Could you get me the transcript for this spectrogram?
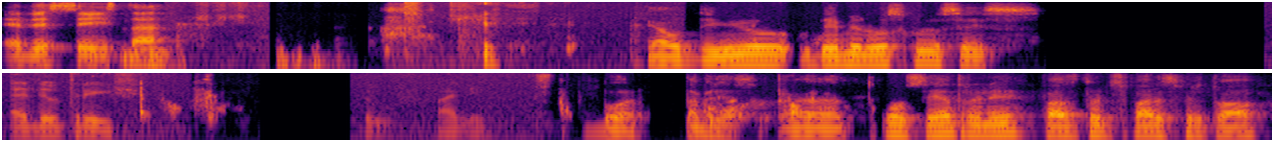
É D6, tá? É o D, o D minúsculo e o 6. É, deu 3. Eu falhei. Boa. Tá, beleza. Ah, tu concentra ali, faz o teu disparo espiritual.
